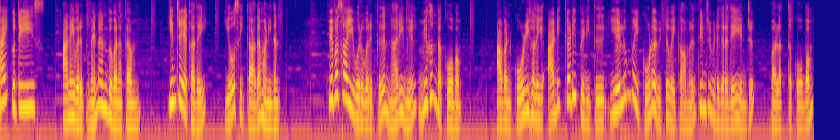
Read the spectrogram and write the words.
ஹாய் குட்டீஸ். அனைவருக்கும் என் அன்பு வணக்கம். இன்றைய கதை யோசிக்காத மனிதன். விவசாயி ஒருவருக்கு நரி மேல் மிகுந்த கோபம். அவன் கோழிகளை அடிக்கடி பிடித்து எலும்பை கூட விட்டு வைக்காமல் தின்று விடுகிறதே என்று பலத்த கோபம்.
